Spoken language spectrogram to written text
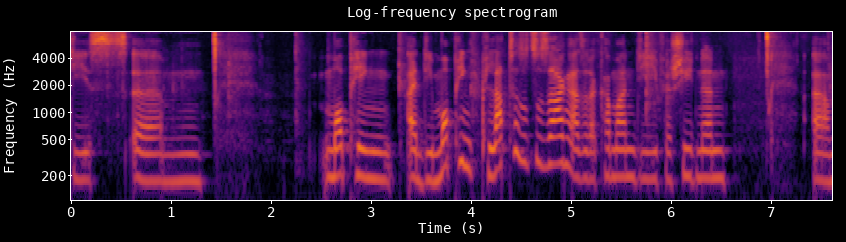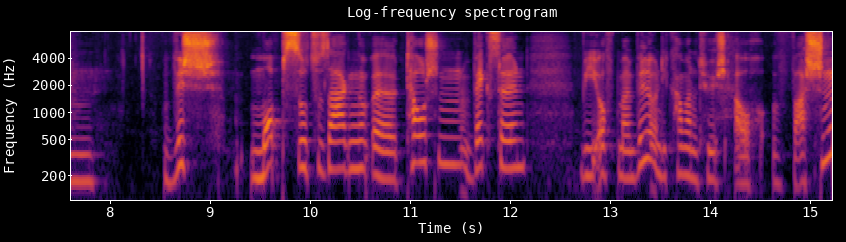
dies ähm, Mopping, äh, die Mopping-Platte sozusagen. Also da kann man die verschiedenen ähm, Wischmops sozusagen äh, tauschen, wechseln, wie oft man will. Und die kann man natürlich auch waschen.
